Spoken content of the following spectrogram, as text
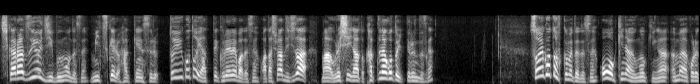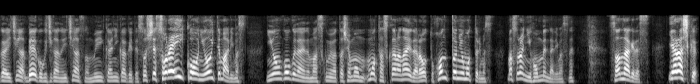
力強い自分をですね、見つける、発見するということをやってくれればですね、私は実はまあ嬉しいなと勝手なこと言ってるんですが、そういうことを含めてですね、大きな動きが、まあこれから1月、米国時間の1月の6日にかけて、そしてそれ以降においてもあります。日本国内のマスコミ私はもう、もう助からないだろうと本当に思っております。まあそれは2本目になりますね。そんなわけです。よろしく。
